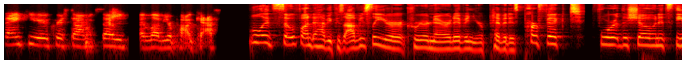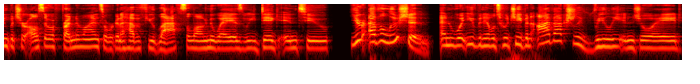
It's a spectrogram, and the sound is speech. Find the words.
thank you krista i'm excited i love your podcast Well, it's so fun to have you because obviously your career narrative and your pivot is perfect for the show and its theme, but you're also a friend of mine. So we're going to have a few laughs along the way as we dig into your evolution and what you've been able to achieve. And I've actually really enjoyed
